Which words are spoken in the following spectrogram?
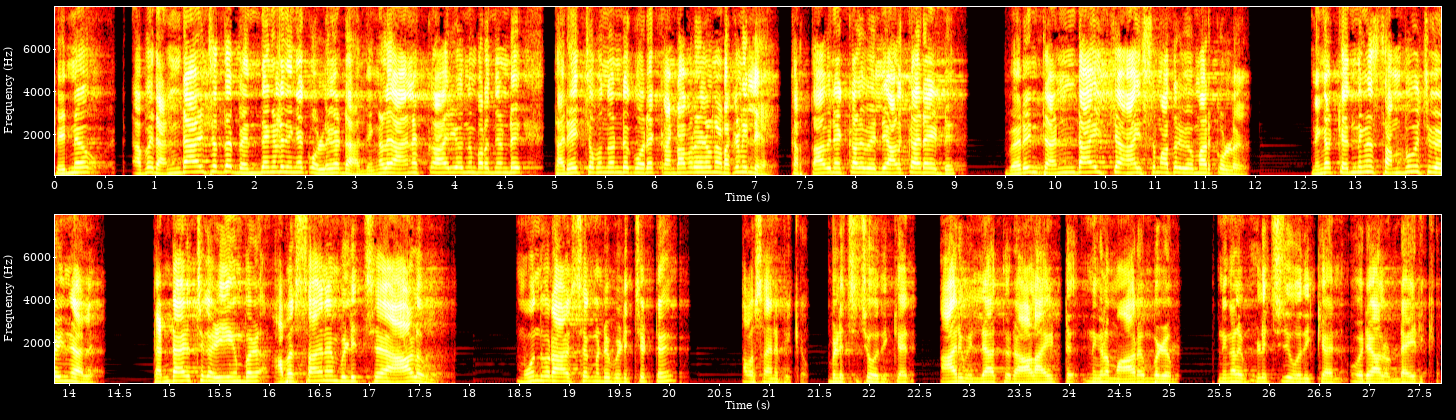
പിന്നെ അപ്പോൾ രണ്ടാഴ്ചത്തെ ബന്ധങ്ങൾ നിങ്ങൾക്ക് ഉള്ളു കേട്ടാ. നിങ്ങൾ ആനക്കാരിയൊന്നും പറഞ്ഞുകൊണ്ട് തലേ ചുമന്നുകൊണ്ട് കുറേ കണ്ടാമൃഗങ്ങൾ നടക്കണില്ലേ? കർത്താവിനേക്കാൾ വലിയ ആൾക്കാരായിട്ട്. വെറും രണ്ടാഴ്ച ആയുസ് മാത്രമേ ഇവന്മാർക്കുള്ളൂ. നിങ്ങൾക്ക് എന്തെങ്കിലും സംഭവിച്ചു കഴിഞ്ഞാൽ രണ്ടാഴ്ച കഴിയുമ്പോൾ അവസാനം വിളിച്ച ആളും മൂന്ന് പ്രാവശ്യം കൊണ്ട് വിളിച്ചിട്ട് അവസാനിപ്പിക്കും. വിളിച്ച് ചോദിക്കാൻ ആരുമില്ലാത്ത ഒരാളായിട്ട് നിങ്ങൾ മാറുമ്പോഴും നിങ്ങൾ വിളിച്ചു ചോദിക്കാൻ ഒരാളുണ്ടായിരിക്കും.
